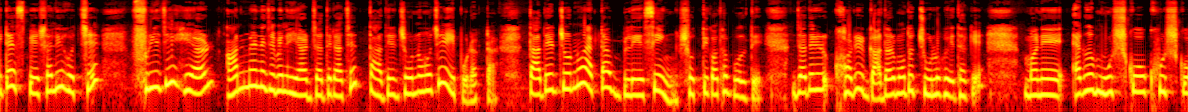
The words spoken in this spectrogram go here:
এটা স্পেশালি হচ্ছে ফ্রিজি হেয়ার আনম্যানেজেবল হেয়ার যাদের আছে, তাদের জন্য হচ্ছে এই প্রোডাক্টটা তাদের জন্য একটা ব্লেসিং সত্যি কথা বলতে। যাদের খড়ের গাদার মতো চুল হয়ে থাকে মানে একদম মুস্কো, খুস্কো,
